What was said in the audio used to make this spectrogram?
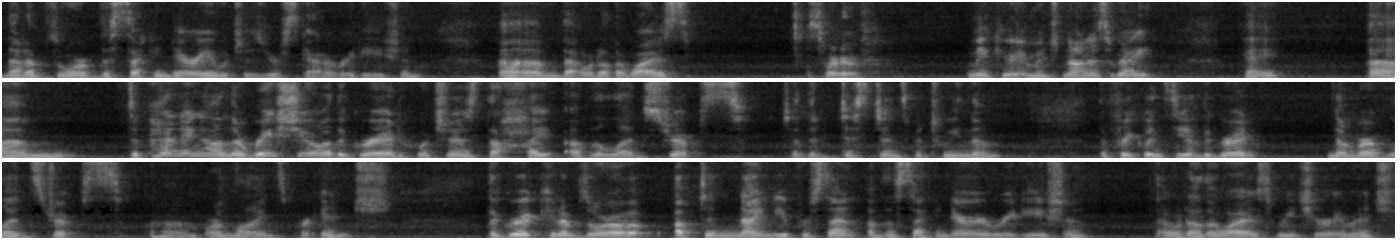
that absorb the secondary, which is your scatter radiation, um, that would otherwise sort of make your image not as great. Okay, um, depending on the ratio of the grid, which is the height of the lead strips to the distance between them, the frequency of the grid, number of lead strips um, or lines per inch, the grid can absorb up to 90% of the secondary radiation that would otherwise reach your image,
